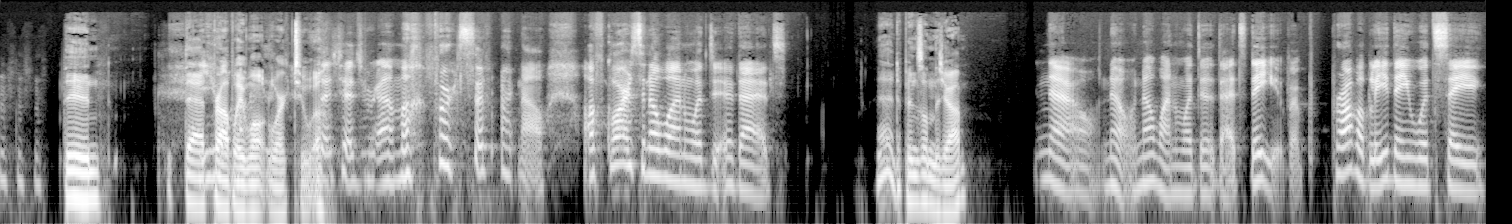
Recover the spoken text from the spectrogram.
then that You probably won't work too well. Such a drama person right now. Of course, no one would do that. Yeah, it depends on the job. No, no, no one would do that. They probably they would say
